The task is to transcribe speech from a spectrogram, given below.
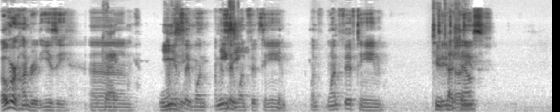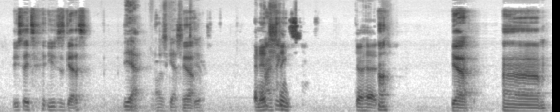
Over 100, easy. Okay. Um, easy. I'm gonna say one. I'm gonna easy. say 115. One, 115. Two, two touchdowns. You say t- you just guess? Yeah, I was guessing yeah. too. An interesting. Think, go ahead. Huh? Yeah. Um,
